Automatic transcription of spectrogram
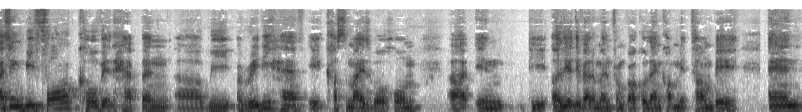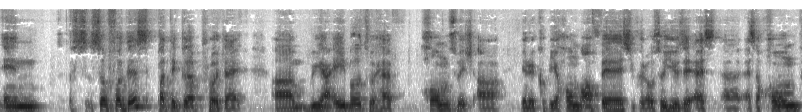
I think before COVID happened, uh, we already have a customizable home uh, in the earlier development from GuocoLand called Midtown Bay. And in so for this particular project, um, we are able to have homes which are you know it could be a home office you could also use it as uh, as a home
